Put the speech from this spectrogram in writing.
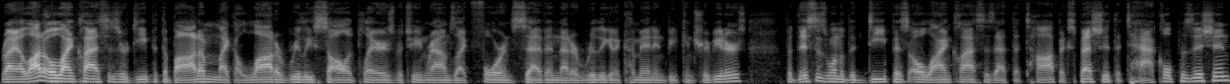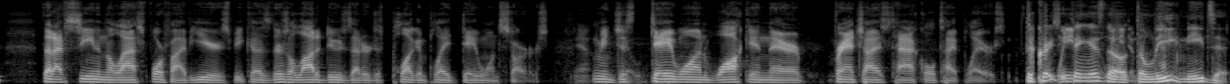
right? A lot of O line classes are deep at the bottom, like a lot of really solid players between rounds like four and seven that are really going to come in and be contributors. But this is one of the deepest O line classes at the top, especially at the tackle position that I've seen in the last four or five years because there's a lot of dudes that are just plug and play day one starters. Yeah. I mean, just day one, walk in there, franchise tackle type players. The crazy We- thing is though, the league needs it.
